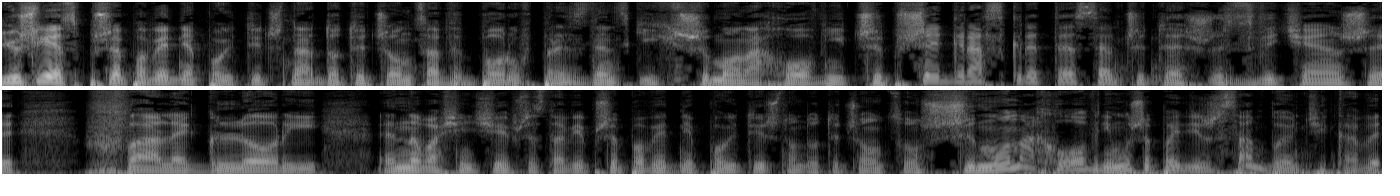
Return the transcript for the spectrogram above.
Już jest przepowiednia polityczna dotycząca wyborów prezydenckich Szymona Hołowni. Czy przegra z Kretesem, czy też zwycięży w fale glorii? No właśnie dzisiaj przedstawię przepowiednię polityczną dotyczącą Szymona Hołowni. Muszę powiedzieć, że sam byłem ciekawy,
